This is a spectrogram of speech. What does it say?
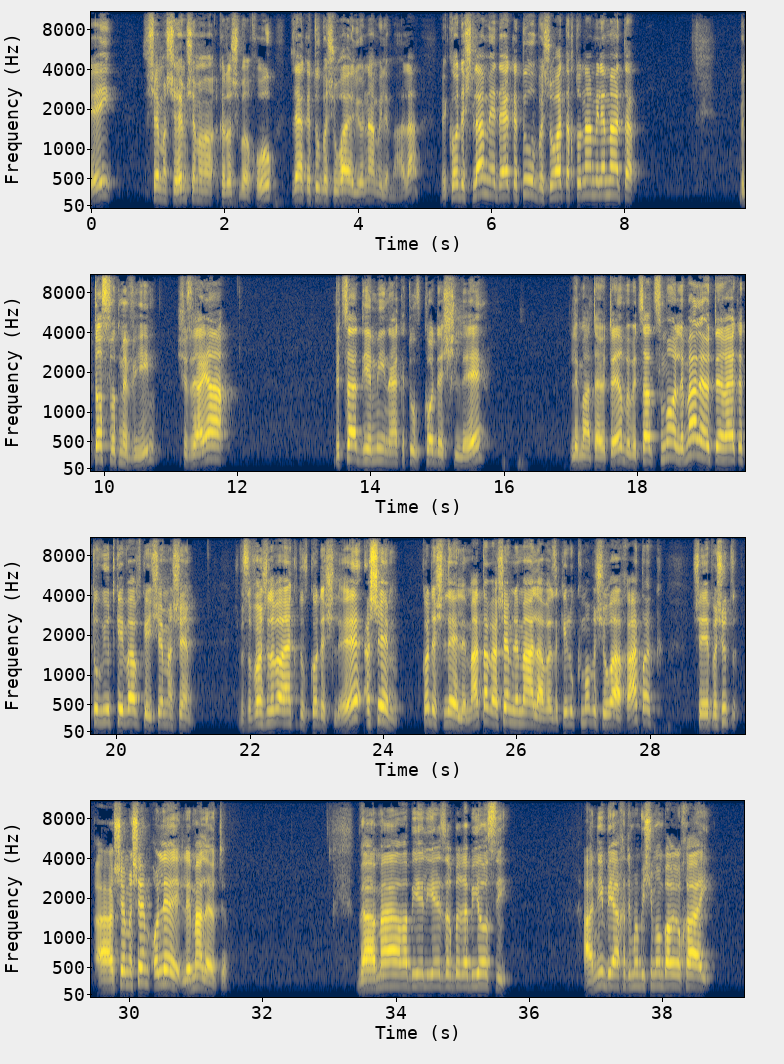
שם השם, שם הקדוש ברוך הוא, זה היה כתוב בשורה העליונה מלמעלה, וקודש ל' היה כתוב בשורה התחתונה מלמטה. בתוספות מביאים שזה היה, בצד ימין היה כתוב קודש ל, למטה יותר, ובצד שמאל למעלה יותר היה כתוב י' ק' ו' ק', שם השם. בסופו של דבר היה כתוב קודש ל, השם. קודש ל למטה והשם למעלה, אבל זה כאילו כמו בשורה אחת, רק שפשוט השם השם עולה למעלה יותר. ואמר רבי אליעזר ברבי יוסי, אני ביחד עם רבי שמעון בר יוחאי,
